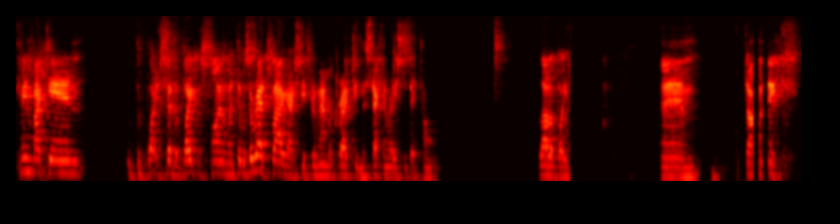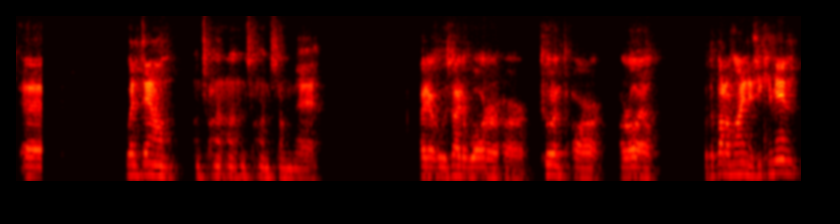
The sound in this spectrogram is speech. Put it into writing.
came back in with the bike, said the bike was fine. Went there was a red flag actually, if you remember correctly, in the second race at Daytona. A lot of bikes. Um, Dominic uh, went down on, on, on some uh, either it was either water or coolant or or oil. But the bottom line is he came in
